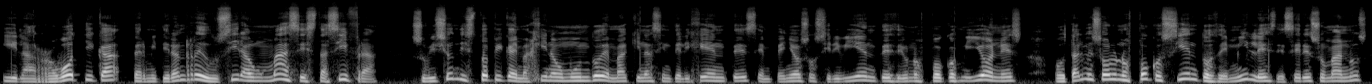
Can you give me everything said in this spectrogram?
y la robótica permitirán reducir aún más esta cifra. Su visión distópica imagina un mundo de máquinas inteligentes, empeñosos sirvientes de unos pocos millones o tal vez solo unos pocos cientos de miles de seres humanos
